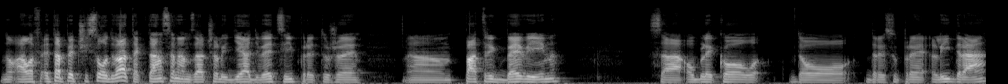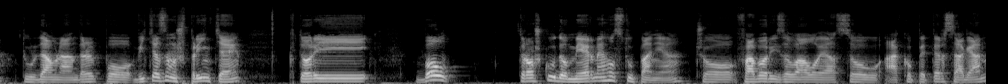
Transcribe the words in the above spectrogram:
No ale v etape číslo 2, tak tam sa nám začali diať veci, pretože um, Patrick Bevin sa obliekol do dresu pre lídra Tour Down Under po víťaznom šprinte, ktorý bol trošku do mierneho stúpania, čo favorizovalo jasov ako Peter Sagan,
